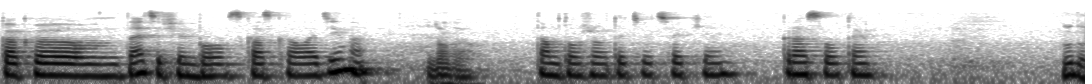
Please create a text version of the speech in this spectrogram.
как, эм, знаете, фильм был «Сказка Аладдина». Ну да. Там тоже вот эти вот всякие красоты. Ну да.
